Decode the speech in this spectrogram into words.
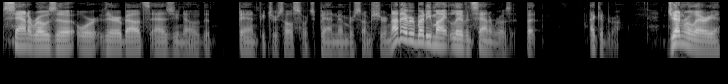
Santa Rosa or thereabouts, as you know, the band features all sorts of band members, I'm sure not everybody might live in Santa Rosa, but I could be wrong. General area,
